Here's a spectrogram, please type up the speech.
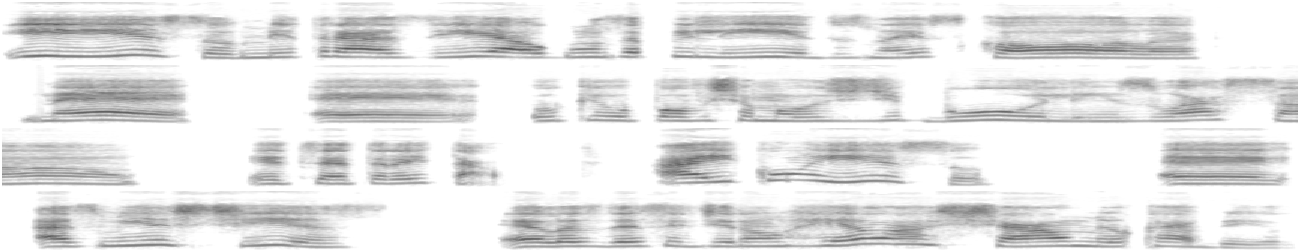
E isso me trazia alguns apelidos na escola, né? É, o que o povo chamou hoje de bullying, zoação, etc. e tal. Aí, com isso, é, as minhas tias, elas decidiram relaxar o meu cabelo.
